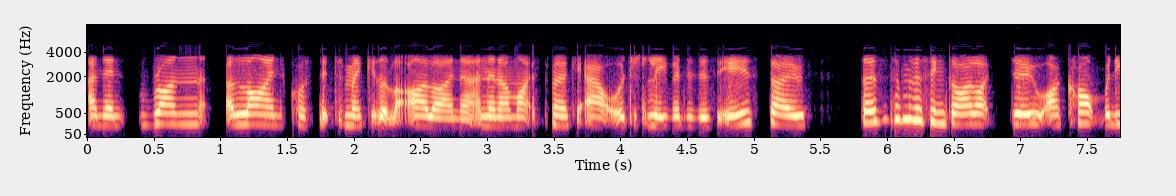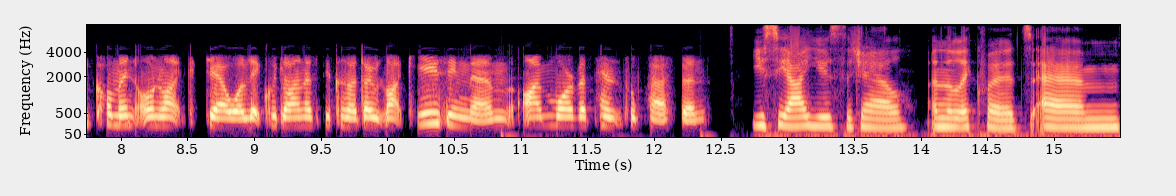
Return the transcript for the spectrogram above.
and then run a line across it to make it look like eyeliner, and then I might smoke it out or just leave it as it is. So those are some of the things I like to do. I can't really comment on like gel or liquid liners because I don't like using them. I'm more of a pencil person. You see, I use the gel and the liquids. Um,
